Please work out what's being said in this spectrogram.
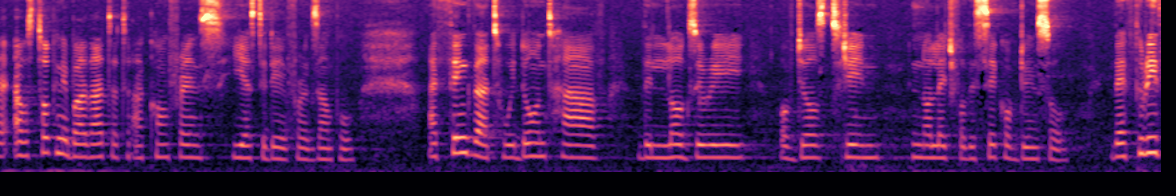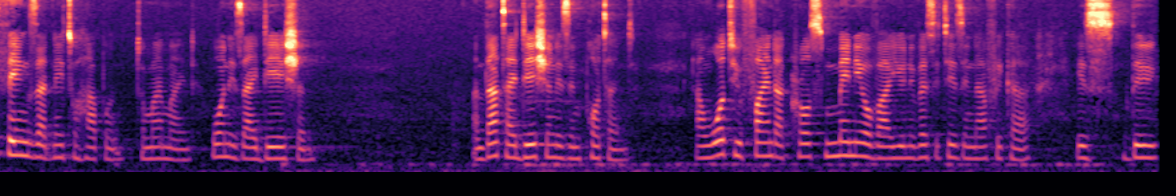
I, I was talking about that at our conference yesterday, for example. I think that we don't have the luxury of just gain knowledge for the sake of doing so. There are three things that need to happen, to my mind. One is ideation, and that ideation is important. And what you find across many of our universities in Africa is the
